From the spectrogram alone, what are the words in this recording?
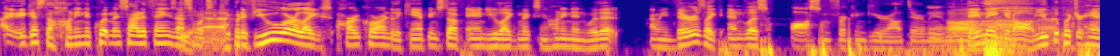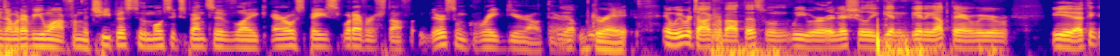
I I guess the hunting equipment side of things, not so much the Yeah. camp. But if you are like hardcore into the camping stuff and you like mixing hunting in with it, I mean, there's like endless awesome freaking gear out there, man. Like, they make it all. You could oh. put your hands on whatever you want, from the cheapest to the most expensive, like aerospace, whatever stuff. There's some great gear out there. Yep. Great. And we were talking about this when we were initially getting getting up there, and we were, we I think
